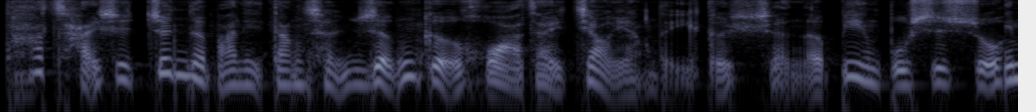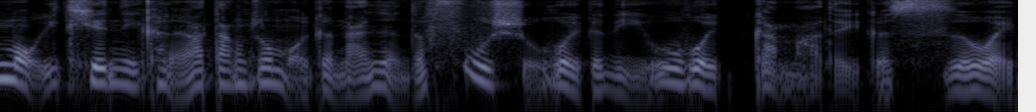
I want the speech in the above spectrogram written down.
他才是真的把你当成人格化在教养的一个人，而并不是说你某一天你可能要当做某一个男人的附属或一个礼物或干嘛的一个思维。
